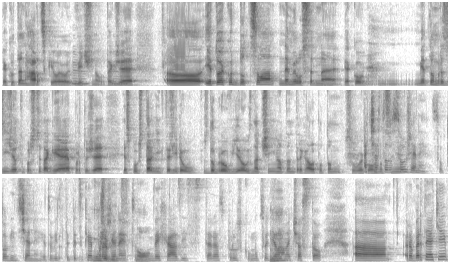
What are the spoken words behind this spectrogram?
jako ten hard skill, jo, hmm. většinou. Takže hmm je to jako docela nemilosrdné, jako mě to mrzí, že to prostě tak je, protože je spousta lidí, kteří jdou s dobrou vírou, značení na ten trh, ale potom jsou jako A často to jsou ženy, jsou to víc ženy, je to víc typické Může pro ženy, být, to no. vychází z, teda z průzkumu, co děláme hmm. často. Uh, Roberte, já ti uh,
